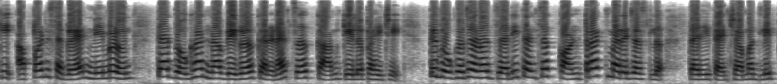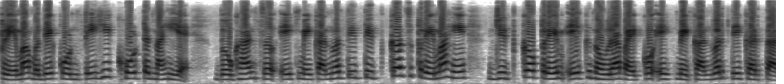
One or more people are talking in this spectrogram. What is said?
की आपण सगळ्यांनी मिळून त्या दोघांना वेगळं करण्याचं काम केलं पाहिजे. ते दोघंजणं जरी त्यांचं कॉन्ट्रॅक्ट मॅरेज असलं तरी त्यांच्यामधली प्रेमामध्ये कोणतीही खोट नाही आहे दोघांचं एकमेकांवरती तितकंच प्रेम आहे जितकं प्रेम एक नवरा बायको एकमेकांवरती करतात.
